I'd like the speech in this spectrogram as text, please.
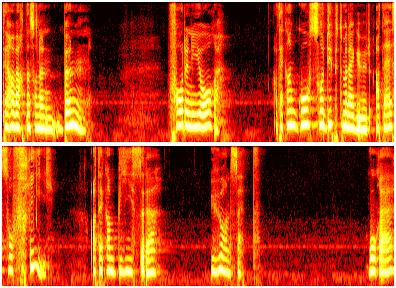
Det har vært en sånn en bønn for det nye året. At jeg kan gå så dypt med deg, Gud, at jeg er så fri at jeg kan vise det uansett hvor jeg er,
